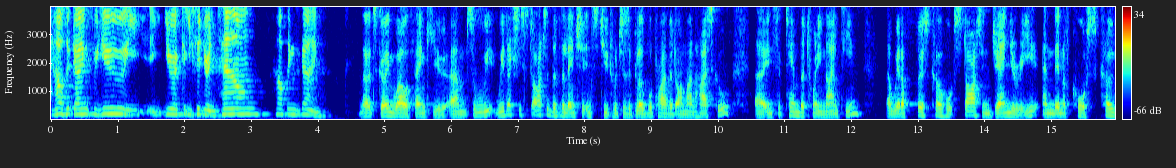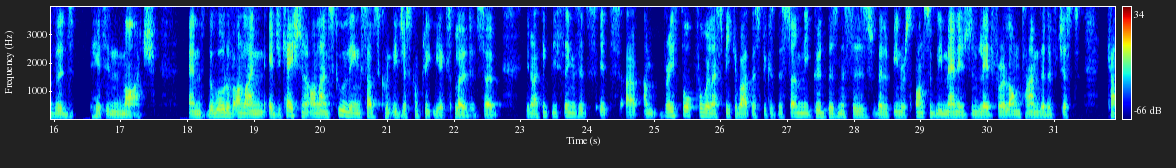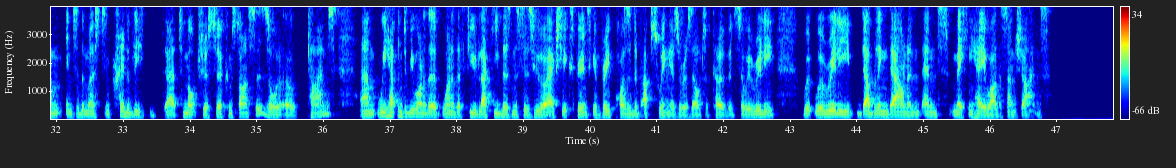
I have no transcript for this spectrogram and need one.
How's it going for you? You, you said you're in town. How are things going? No, it's going well, thank you. Um, so we, would actually started the Valenture Institute, which is a global private online high school, uh, in September 2019. Uh, we had our first cohort start in January, and then of course COVID hit in March, and the world of online education and online schooling subsequently just completely exploded. So, you know, I think these things. It's it's. Uh, I'm very thoughtful when I speak about this because there's so many good businesses that have been responsibly managed and led for a long time that have just come into the most incredibly uh, tumultuous circumstances or, or times. Um, we happen to be one of the one of the few lucky businesses who are actually experiencing a very positive upswing as a result of COVID. So we're really we're, we're really doubling down and, and making hay while the sun shines.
